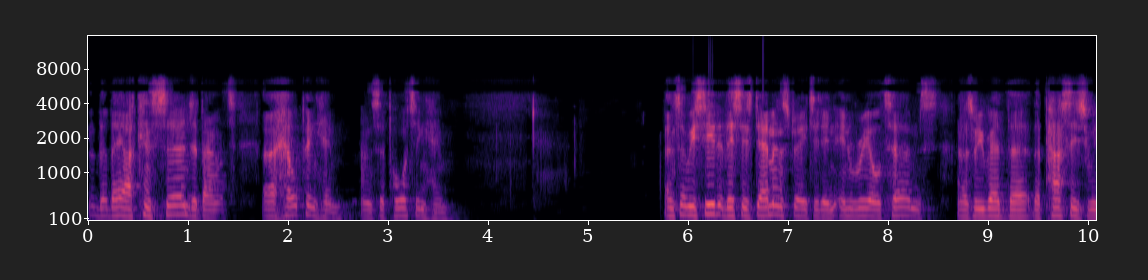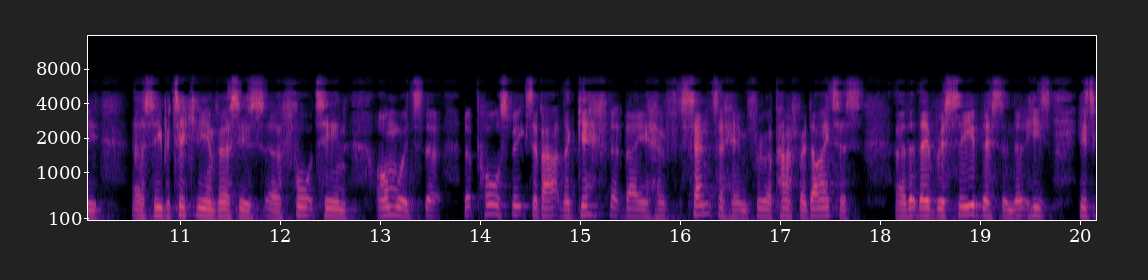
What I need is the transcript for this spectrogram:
that they are concerned about helping him and supporting him. And so we see that this is demonstrated in, in real terms. As we read the, the passage, we uh, see particularly in verses uh, 14 onwards that, that Paul speaks about the gift that they have sent to him through Epaphroditus, uh, that they've received this and that he's, he's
